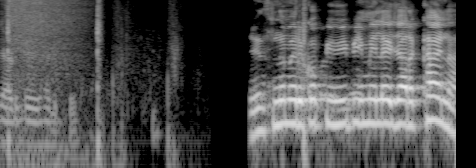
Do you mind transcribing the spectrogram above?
झाड़ू दे झाड़ू दे। इसने मेरे को पीवीपी में ले जा रखा है ना।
